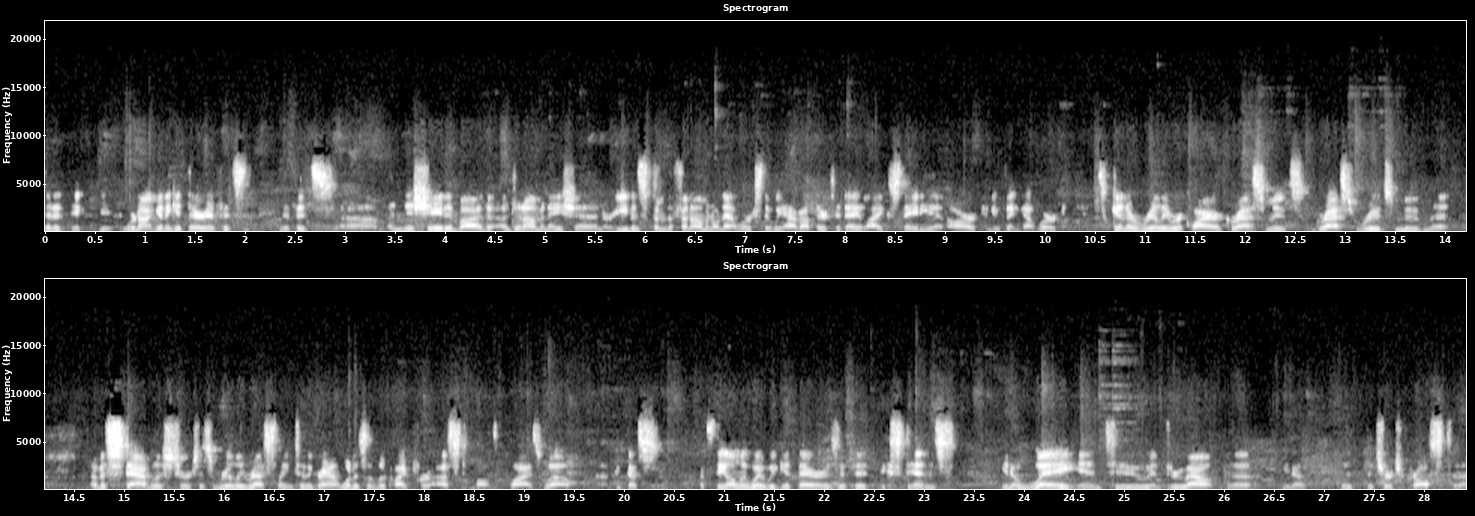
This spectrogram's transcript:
that it, it, we're not going to get there if it's if it's um, initiated by the, a denomination or even some of the phenomenal networks that we have out there today, like Stadia and ARC and New Thing Network, it's going to really require grassroots grassroots movement of established churches really wrestling to the ground. What does it look like for us to multiply as well? I think that's that's the only way we get there is if it extends, you know, way into and throughout the you know the, the church across to,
